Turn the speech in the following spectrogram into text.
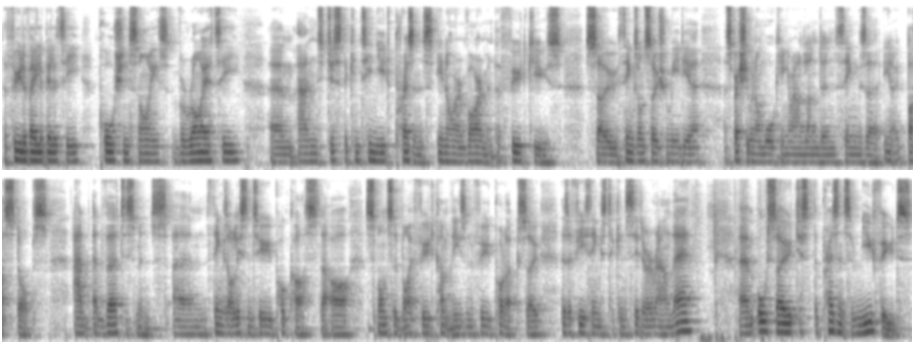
the food availability, portion size, variety, um, and just the continued presence in our environment of food cues. So, things on social media, especially when I'm walking around London, things are, you know, bus stops, ad- advertisements, um, things I listen to, podcasts that are sponsored by food companies and food products. So there's a few things to consider around there. Um, also, just the presence of new foods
